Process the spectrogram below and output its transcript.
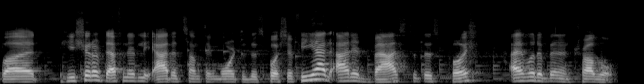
But he should have definitely added something more to this push. If he had added bats to this push I would have been in trouble.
